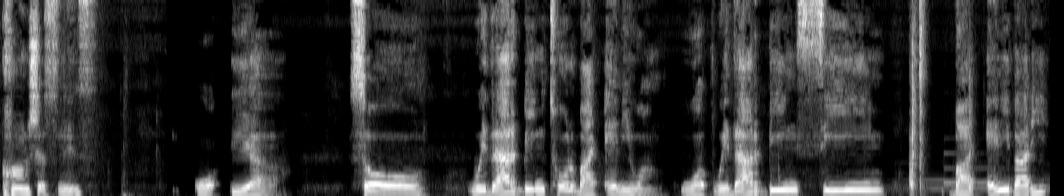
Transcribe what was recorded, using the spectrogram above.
consciousness or yeah. So without being told by anyone, without being seen by anybody,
